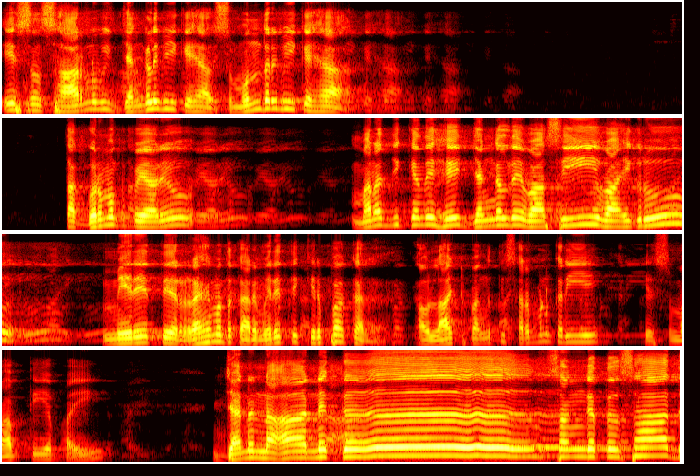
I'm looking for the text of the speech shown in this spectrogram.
ਇਹ ਸੰਸਾਰ ਨੂੰ ਵੀ, ਜੰਗਲ ਵੀ ਕਿਹਾ, ਸਮੁੰਦਰ ਵੀ ਕਿਹਾ। ਤਾਂ ਗੁਰਮੁਖ ਪਿਆਰਿਓ, ਮਹਾਰਾਜ ਜੀ ਕਹਿੰਦੇ, ਹੈ ਜੰਗਲ ਦੇ ਵਾਸੀ, ਵਾਹਿਗੁਰੂ, ਮੇਰੇ ਤੇ ਰਹਿਮਤ ਕਰ, ਮੇਰੇ ਤੇ ਕਿਰਪਾ ਕਰ। ਆਓ ਲਾਸਟ ਸਰਵਣ ਕਰੀਏ। ਇਹ ਸਮਾਪਤੀ ਹੈ ਭਾਈ। ਜਨ ਨਾਨਕ ਸੰਗਤ ਸਾਧ,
